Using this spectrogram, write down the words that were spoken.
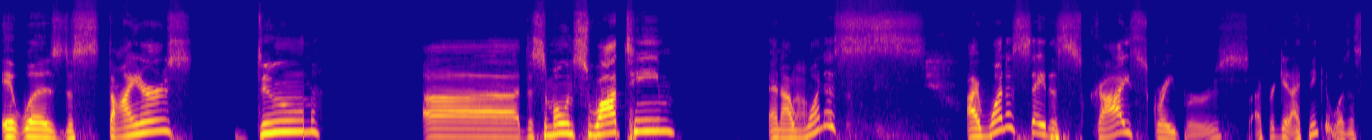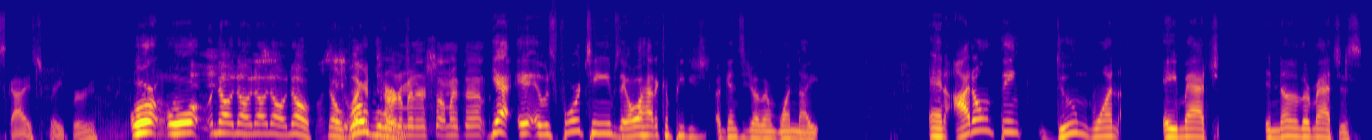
It was the Steiners, Doom, uh the Samoan SWAT team, and I Wow, want to I want to say the skyscrapers. I forget. I think it was a skyscraper. Or don't know. or no no no no no no like Road a Warriors. tournament or something like that. Yeah, it, it was four teams. They all had to compete each, against each other in one night. And I don't think Doom won a match in none of their matches.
